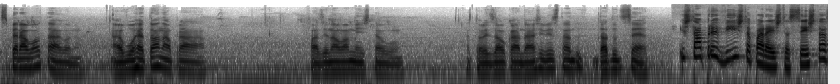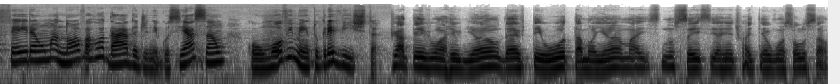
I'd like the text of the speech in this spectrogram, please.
Esperar voltar agora. Aí eu vou retornar para fazer novamente, né, atualizar o cadastro e ver se está tá tudo certo. Está prevista para esta sexta-feira uma nova rodada de negociação com o movimento grevista. Já teve uma reunião, deve ter outra amanhã, mas não sei se a gente vai ter alguma solução.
